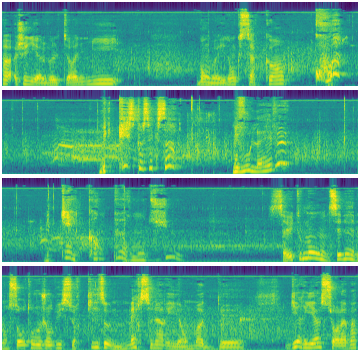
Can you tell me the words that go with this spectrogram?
Ah, génial, volteur ennemi. Bon, bah, et donc ça campe. Quoi? Mais qu'est-ce que c'est que ça? Mais vous l'avez vu? Mais quel campeur, mon dieu Salut tout le monde, c'est Ben, on se retrouve aujourd'hui sur Killzone Mercenary en mode euh, guérilla sur la map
